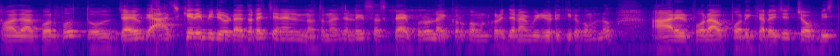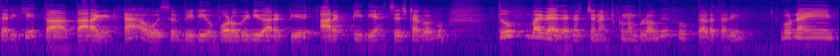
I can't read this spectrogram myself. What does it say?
খাওয়া দাওয়া করব, তো যাই হোক, আজকের এই ভিডিওটা এতটাই চ্যানেলে নতুন আছে চ্যানেলকে সাবস্ক্রাইব করো লাইক করো কমেন্ট করে জানা ভিডিওটি কীরকম হলো। আর এরপর আর পরীক্ষা রয়েছে চব্বিশ তারিখে, তা, তার আগে একটা অবশ্যই ভিডিও বড় ভিডিও আরেকটি আরেকটি দেওয়ার চেষ্টা করব। তো বাই বাই দেখা হচ্ছে নেক্সট কোনো ব্লগে খুব তাড়াতাড়ি। গুড নাইট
